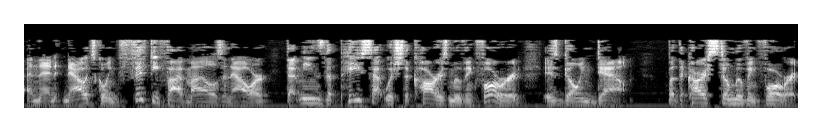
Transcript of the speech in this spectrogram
and then now it's going 55 miles an hour, that means the pace at which the car is moving forward is going down. But the car is still moving forward.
